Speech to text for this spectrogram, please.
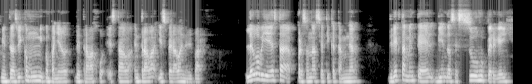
mientras vi como mi compañero de trabajo estaba, entraba y esperaba en el bar. Luego vi a esta persona asiática caminar directamente a él, viéndose súper gay,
